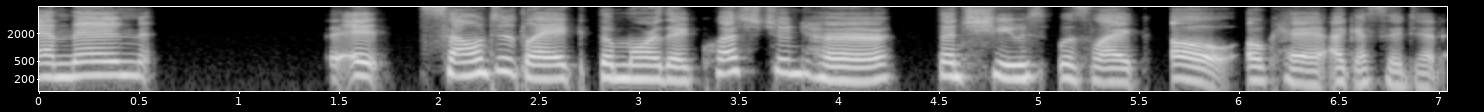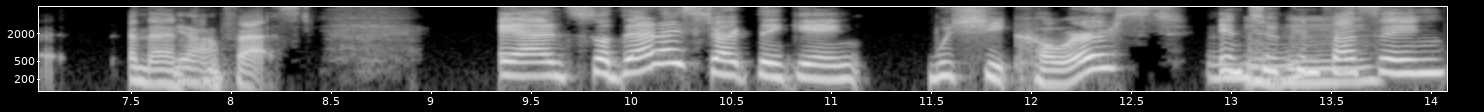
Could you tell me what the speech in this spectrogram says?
and then it sounded like the more they questioned her then she was, was like oh okay i guess i did it and then Yeah. confessed and so then i start thinking was she coerced into Mhm. confessing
